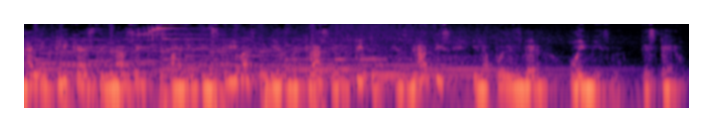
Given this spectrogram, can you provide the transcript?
Dale clic a este enlace para que te inscribas y veas la clase. Repito, es gratis y la puedes ver hoy mismo. Te espero.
